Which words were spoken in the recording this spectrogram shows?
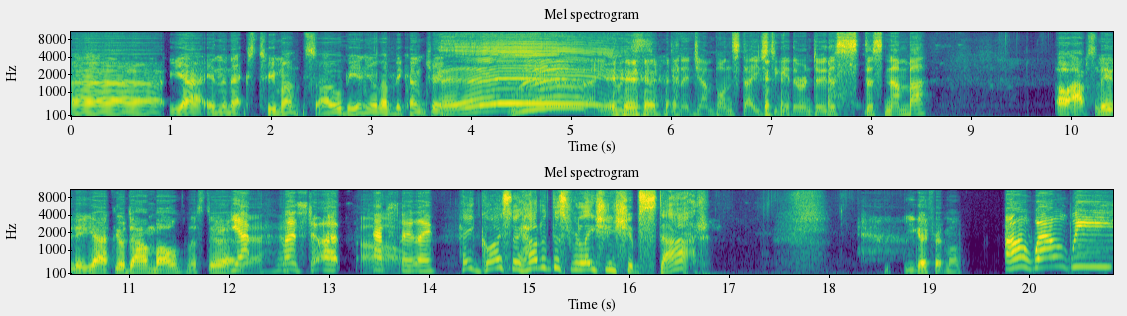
Uh, yeah, in the next two months, I will be in your lovely country. Are you going to jump on stage together and do this this number? Oh, absolutely. Yeah, if you're down, Bowl, let's do it. Yep, let's do it. Absolutely. Hey, guys, so how did this relationship start? You go for it, Mom. Oh, well, we,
